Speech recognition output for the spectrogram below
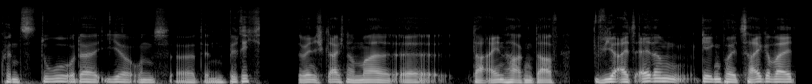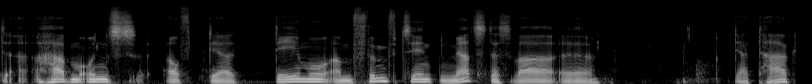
könntest du oder ihr uns äh, denn berichten? Wenn ich gleich nochmal äh, da einhaken darf. Wir als Eltern gegen Polizeigewalt haben uns auf der Demo am 15. März, das war äh, der Tag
